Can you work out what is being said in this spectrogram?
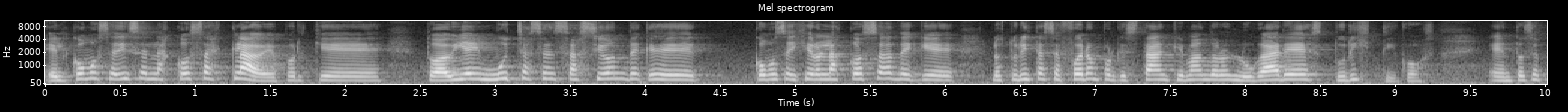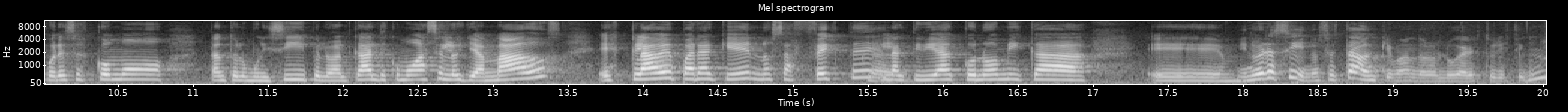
el cómo se dicen las cosas es clave, porque todavía hay mucha sensación de que cómo se dijeron las cosas de que los turistas se fueron porque estaban quemando los lugares turísticos. Entonces, por eso es como tanto los municipios, los alcaldes, como hacen los llamados, es clave para que no se afecte la actividad económica. Eh, y no era así, no se estaban quemando los lugares turísticos. Mm,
